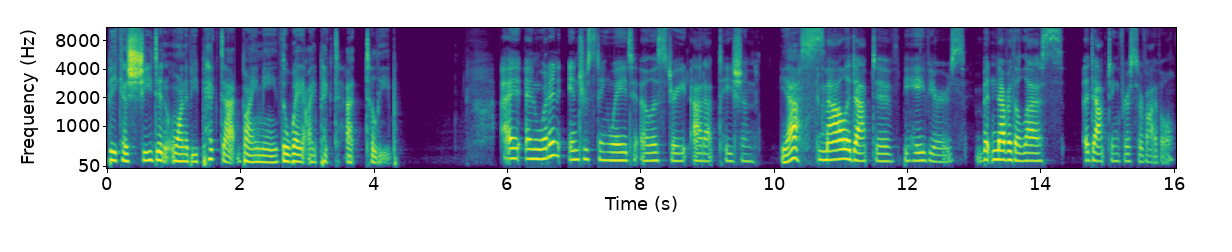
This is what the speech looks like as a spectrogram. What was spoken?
because she didn't want to be picked at by me the way I picked at Talib. I, and what an interesting way to illustrate adaptation. Yes. Maladaptive behaviors, but nevertheless adapting for survival.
